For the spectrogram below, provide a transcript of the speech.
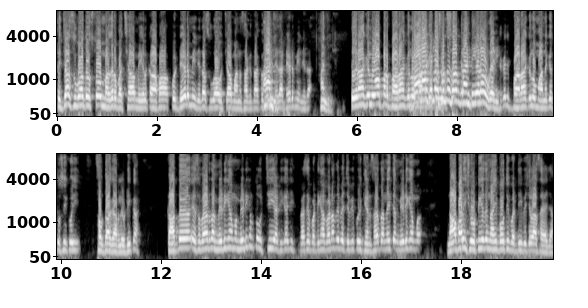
ਤੀਜਾ ਸੂਬਾ ਦੋਸਤੋ ਮਗਰ ਬੱਚਾ ਮੇਲ ਕਾਫਾ ਕੋਈ ਡੇਢ ਮਹੀਨੇ ਦਾ ਸੂਆ ਉੱਚਾ ਮੰਨ ਸਕਦਾ ਕੋਈ। ਮਹੀਨੇ ਦਾ ਡੇਢ ਮਹੀਨੇ ਦਾ। ਹਾਂਜੀ। 13 ਕਿਲੋ ਆ ਪਰ 12 kilo 12 kilo Sandhu Sahib guarantee ਵਾਲਾ ਹੋਊਗਾ ਜੀ। ਠੀਕ ਹੈ ਜੀ 12 ਕਿਲੋ ਮੰਨ ਕੇ ਤੁਸੀਂ ਕੋਈ ਸੌਦਾ ਕਰ ਲਿਓ ਠੀਕ ਆ? ਕੱਦ ਇਸ ਵੈੜ ਦਾ ਮੀਡੀਅਮ ਮੀਡੀਅਮ ਤੋਂ ਉੱਚੀ ਆ ਠੀਕ ਆ ਜੀ। ਵੈਸੇ ਵੱਡੀਆਂ ਵੈੜਾਂ ਦੇ ਵਿੱਚ ਵੀ ਕੋਈ ਗਿਣ ਸਕਦਾ ਨਹੀਂ ਤੇ ਮੀਡੀਅਮ ਨਾ ਬਾਲੀ ਛੋਟੀ ਹੈ ਤੇ ਨਾ ਹੀ ਬਹੁਤੀ ਵੱਡੀ ਵਿਚਲਾ ਸਾਈਜ਼ ਆ।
